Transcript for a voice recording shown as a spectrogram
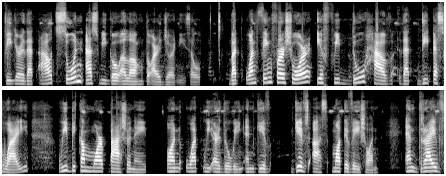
figure that out soon as we go along to our journey. So, but one thing for sure, if we do have that deepest why, we become more passionate on what we are doing and give gives us motivation and drive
